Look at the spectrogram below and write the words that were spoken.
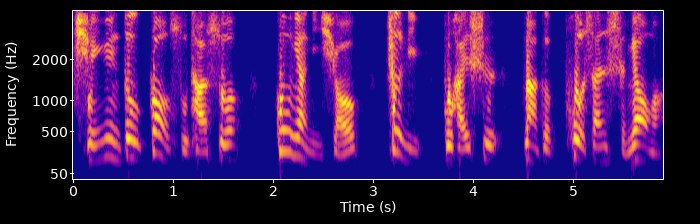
钱运都告诉他说：“姑娘，你瞧。”这里不还是那个破山神庙吗？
